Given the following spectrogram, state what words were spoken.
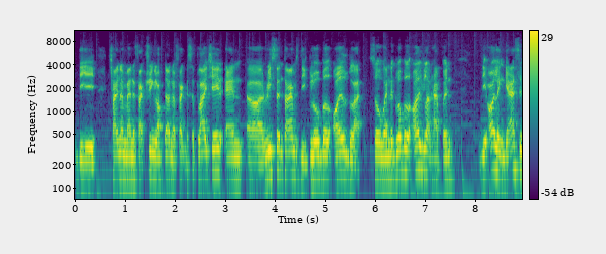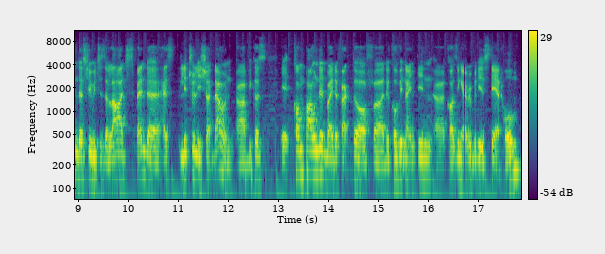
the China manufacturing lockdown affect the supply chain, and uh, recent times the global oil glut. So when the global oil glut happened the oil and gas industry, which is a large spender, has literally shut down uh, because it compounded by the factor of uh, the COVID 19 uh, causing everybody to stay at home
